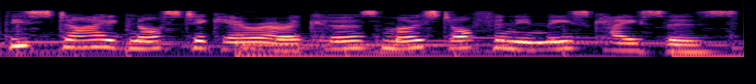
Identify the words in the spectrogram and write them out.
This diagnostic error occurs most often in these cases.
